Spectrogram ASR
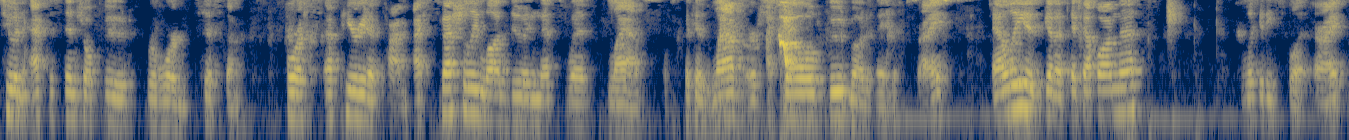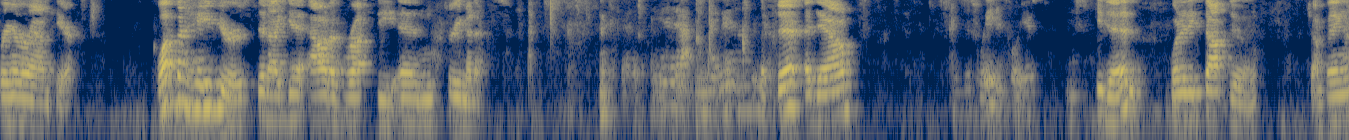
to an existential food reward system for a period of time. I especially love doing this with labs because labs are so food motivated, right? Ellie is going to pick up on this. Lickety split, all right? Bring her around here. What behaviors did I get out of Rusty in three minutes? A sit, a down. I just waited for you. He did. What did he stop doing? Jumping,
